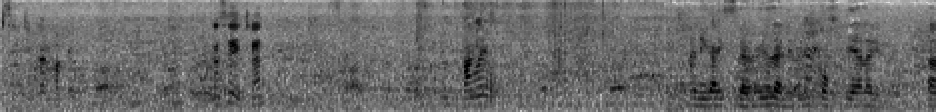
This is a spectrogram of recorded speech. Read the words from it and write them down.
सी चिकन बकेट कसं आहे? छान? चांगलं आहे. आणि काही सर्दी झाली तरी कोफते यायला घेतला.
